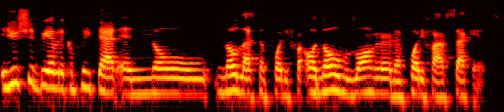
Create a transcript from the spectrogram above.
you should be able to complete that in no no less than 45 or no longer than 45 seconds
